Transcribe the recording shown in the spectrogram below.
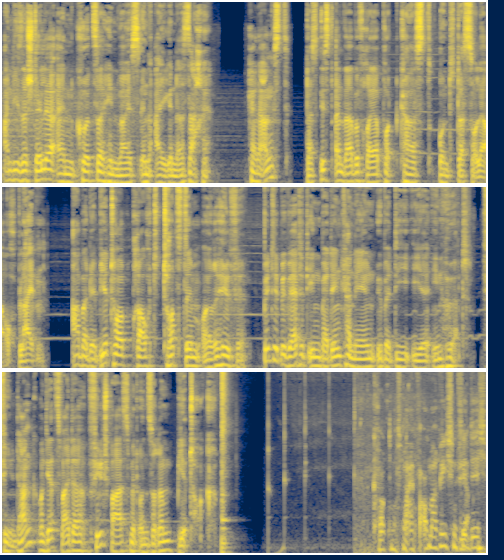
An dieser Stelle ein kurzer Hinweis in eigener Sache. Keine Angst, das ist ein werbefreier Podcast und das soll er auch bleiben. Aber der Biertalk braucht trotzdem eure Hilfe. Bitte bewertet ihn bei den Kanälen, über die ihr ihn hört. Vielen Dank und jetzt weiter viel Spaß mit unserem Biertalk. Kork muss man einfach auch mal riechen, finde ich.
